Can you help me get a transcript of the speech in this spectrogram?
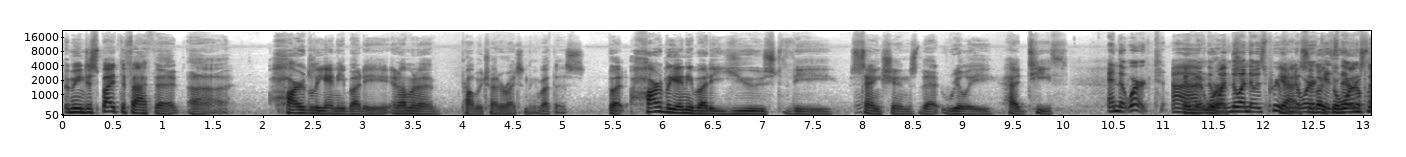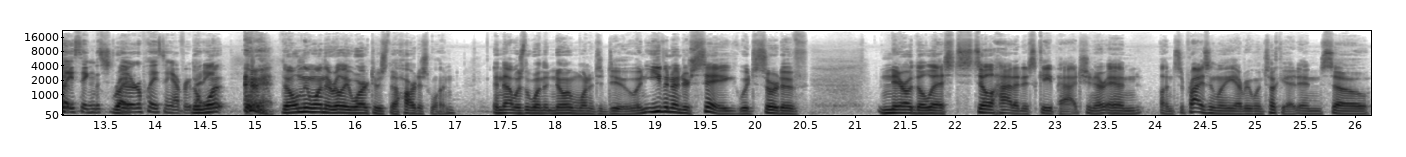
I mean, despite the fact that uh, hardly anybody, and I'm going to probably try to write something about this, but hardly anybody used the sanctions that really had teeth. and that worked. Um, and that the one, the one that was proven Yeah, to so, work like, is the they're ones that- replacing right. they're replacing everybody. The one, the only one that really worked was the hardest one, and that was the one that no one wanted to do. And even under SIG, which sort of narrowed the list, still had an escape hatch, and, and unsurprisingly, everyone took it. And so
